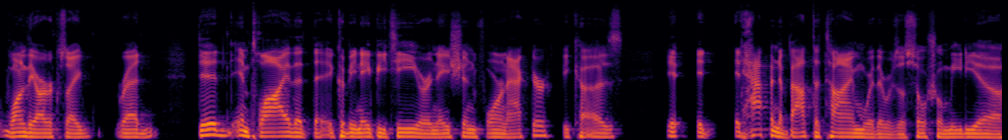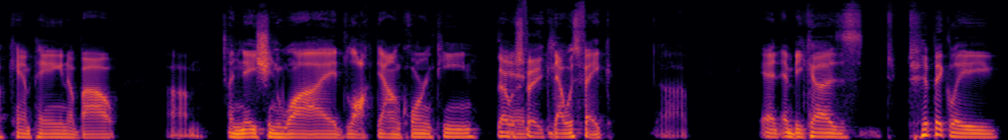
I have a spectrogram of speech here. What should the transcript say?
one of the articles I read did imply that the, it could be an APT or a nation foreign actor because it it it happened about the time where there was a social media campaign about um, a nationwide lockdown quarantine. That was fake. That was fake. Uh, and and because t- typically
